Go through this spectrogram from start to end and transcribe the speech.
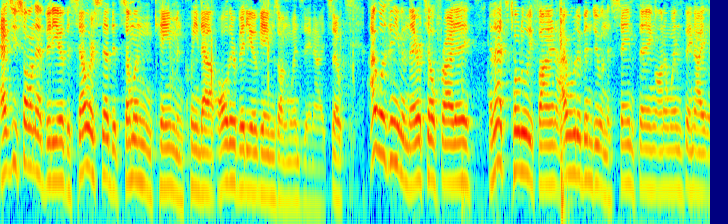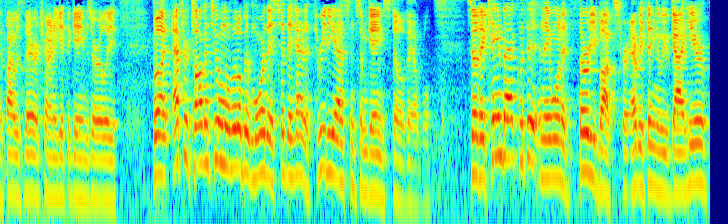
As you saw in that video the seller said that someone came and cleaned out all their video games on wednesday night. So i wasn't even there till friday and that's totally fine. I would have been doing the same thing on a wednesday night if i was there trying to get the games early. But after talking to them a little bit more they said they had a 3ds and some games still available. So they came back with it and they wanted 30 bucks for everything that we've got here.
